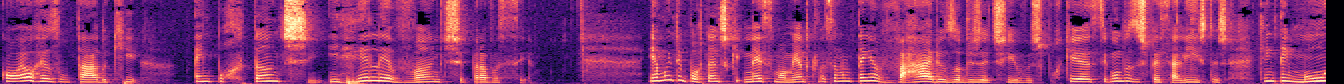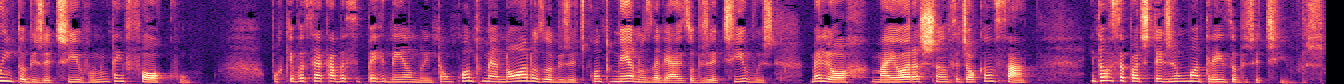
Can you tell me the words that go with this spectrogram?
Qual é o resultado que é importante e relevante para você? E é muito importante que nesse momento que você não tenha vários objetivos, porque segundo os especialistas, quem tem muito objetivo não tem foco, porque você acaba se perdendo. Então, quanto menor os objetivos, quanto menos, aliás, objetivos, melhor, maior a chance de alcançar. Então, você pode ter de um a três objetivos.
